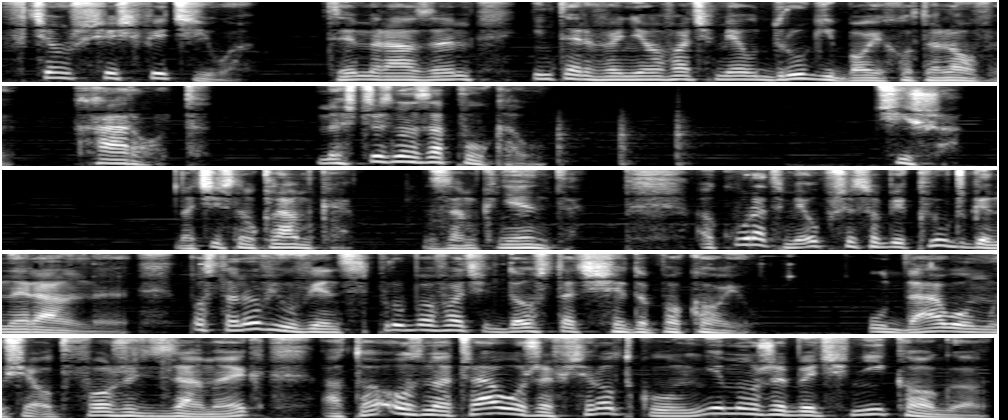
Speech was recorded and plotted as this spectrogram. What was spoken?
wciąż się świeciła. Tym razem interweniować miał drugi boj hotelowy Harold. Mężczyzna zapukał. Cisza. Nacisnął klamkę. Zamknięte. Akurat miał przy sobie klucz generalny. Postanowił więc spróbować dostać się do pokoju. Udało mu się otworzyć zamek, a to oznaczało, że w środku nie może być nikogo.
